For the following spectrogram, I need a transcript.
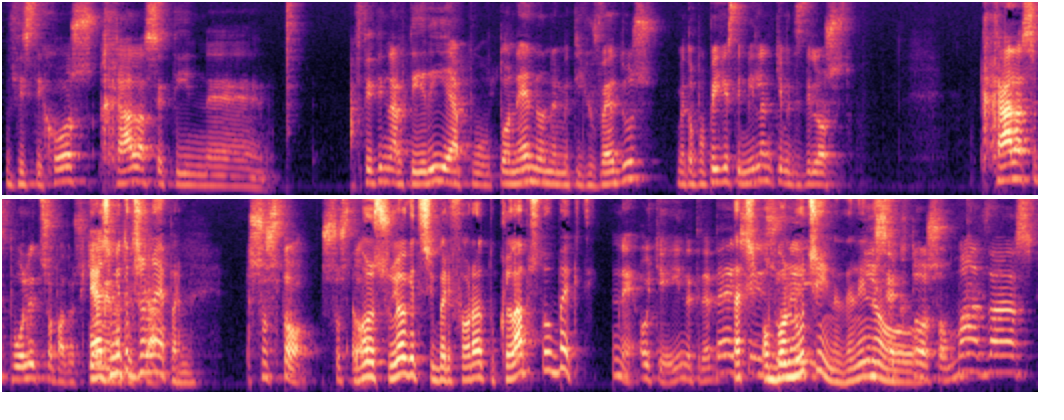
δυστυχώς χάλασε την, ε, αυτή την αρτηρία που τον ένωνε με τη Juventus με το που πήγε στη Μίλαν και με τις δηλώσεις του. Χάλασε πολύ τους οπαδούς. Ε, ας μην το ξανά έπαιρνε. Σωστό, σωστό. Εγώ σου λέω για τη συμπεριφορά του κλαμπ στον παίκτη. Ναι, οκ, είναι 36. Εντάξει, ο σου Μπονούτσι λέει, είναι, δεν είναι Είσαι ο- εκτός ομάδας.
